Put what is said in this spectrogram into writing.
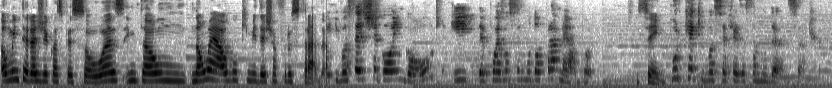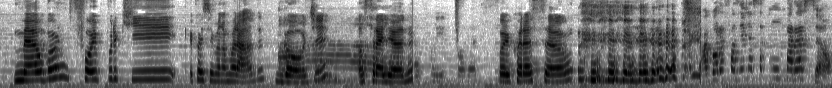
amo interagir com as pessoas, então não é algo que me deixa frustrada. E você chegou em Gold e depois você mudou para Melbourne. Sim. Por que, que você fez essa mudança? Melbourne foi porque eu conheci meu namorado, ah, Gold, australiano. Foi coração. Foi coração. agora fazendo essa comparação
